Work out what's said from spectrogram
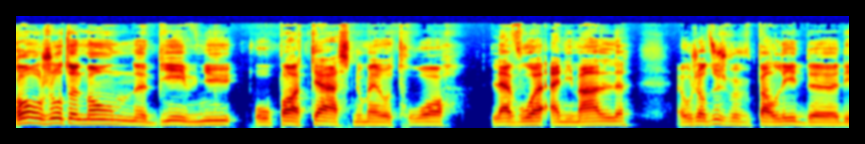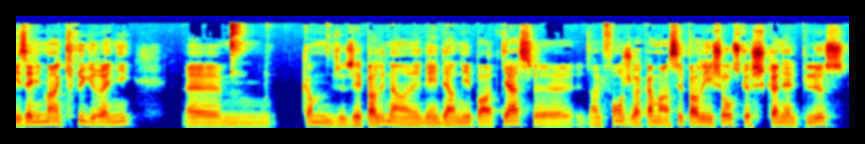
Bonjour tout le monde, bienvenue au podcast numéro 3, La voix animale. Euh, aujourd'hui, je vais vous parler de, des aliments crus greniers. Euh, comme j'ai parlé dans les derniers podcasts, euh, dans le fond, je vais commencer par les choses que je connais le plus,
